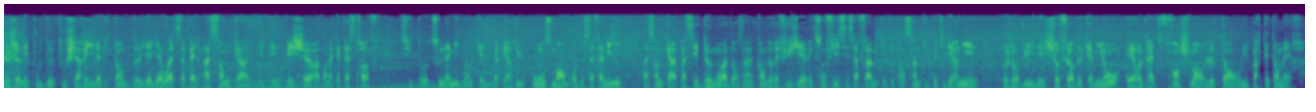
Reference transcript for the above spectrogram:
Le jeune époux de Touchari, l'habitante de Yayawat, s'appelle Asanka. Il était pêcheur avant la catastrophe. Suite au tsunami dans lequel il a perdu 11 membres de sa famille, Asanka a passé deux mois dans un camp de réfugiés avec son fils et sa femme qui était enceinte du petit dernier. Aujourd'hui, il est chauffeur de camion et regrette franchement le temps où il partait en mer.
